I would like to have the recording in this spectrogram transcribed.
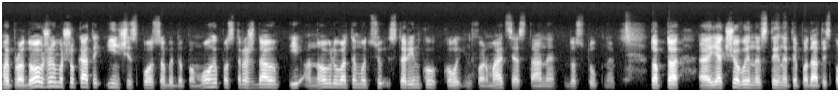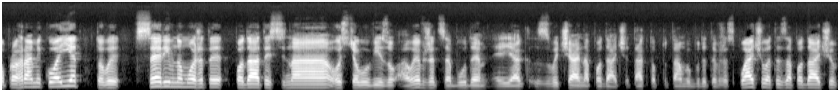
Ми продовжуємо шукати інші способи допомоги постраждалим і оновлюватимемо цю сторінку, коли інформація стане доступною. Тобто, е, якщо ви не встигнете податись по програмі Куаєт, то ви все рівно можете податись на гостьову візу, але вже це буде е, як звичайна подача. Так, тобто там ви будете вже сплачувати за подачу,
